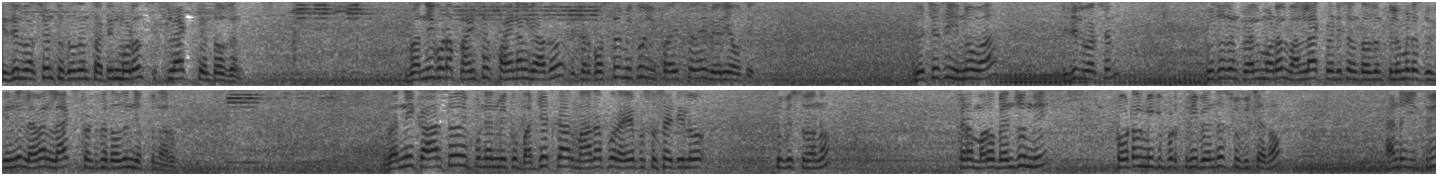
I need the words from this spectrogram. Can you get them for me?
diesel version two thousand thirteen model six lakhs ten thousand ఇవన్నీ కూడా ప్రైసెస్ ఫైనల్ కాదు. ఇక్కడికి వస్తే మీకు ఈ ప్రైస్ అనేవి వేరీ అవుతాయి. ఇది వచ్చేసి Innova diesel version two thousand twelve model one lakh twenty seven thousand kilometres తిరిగింది eleven lakhs twenty five thousand చెప్తున్నారు. ఇవన్నీ కార్స్. ఇప్పుడు నేను మీకు బడ్జెట్ కార్ మాదాపూర్ అయ్యప్ప సొసైటీలో చూపిస్తున్నాను. ఇక్కడ మరో బెంజ్ ఉంది. టోటల్ మీకు ఇప్పుడు త్రీ బెంజెస్ చూపించాను. అండ్ ఈ త్రీ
